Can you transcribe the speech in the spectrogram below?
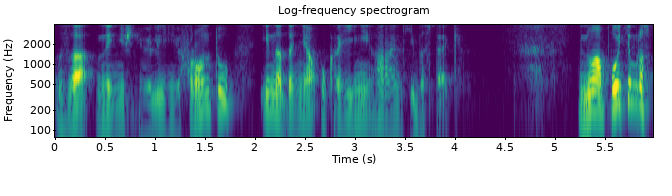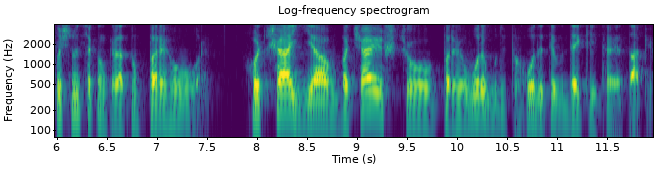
за нинішньою лінією фронту і надання Україні гарантій безпеки. Ну а потім розпочнуться конкретно переговори. Хоча я вбачаю, що переговори будуть проходити в декілька етапів.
